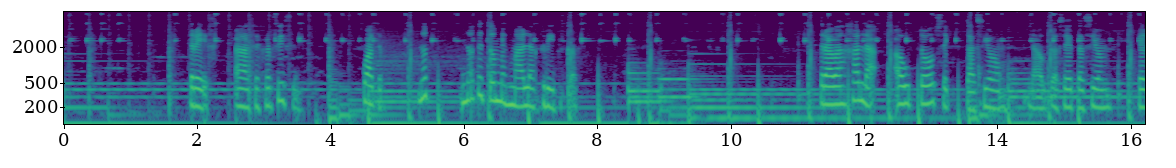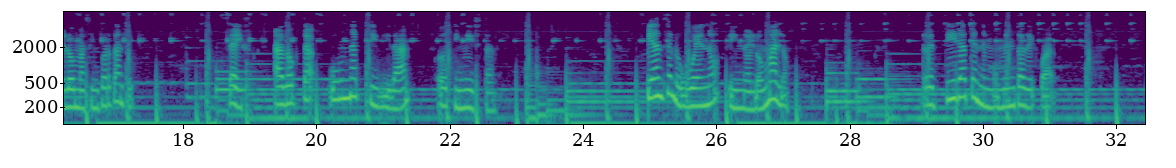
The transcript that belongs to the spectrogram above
3 haz ejercicio. 4. No, no te tomes mal las críticas. Trabaja la autoaceptación. La autoaceptación es lo más importante. 6. Adopta una actividad optimista. Piensa en lo bueno y no en lo malo. Retírate en el momento adecuado.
